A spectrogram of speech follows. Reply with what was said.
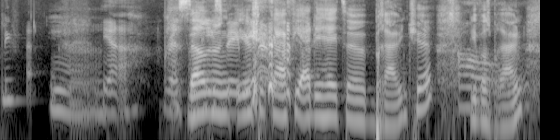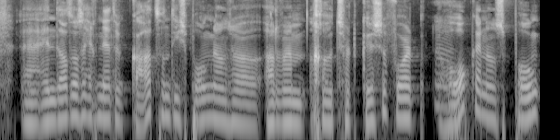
Lief. ja. Ja. Rest Wel een eerste cavia die heette Bruintje. Die was Oh. bruin. Eh, en dat was echt net een kat, want die sprong dan zo... Hadden we een groot soort kussen voor het Mm. hok. En dan sprong,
